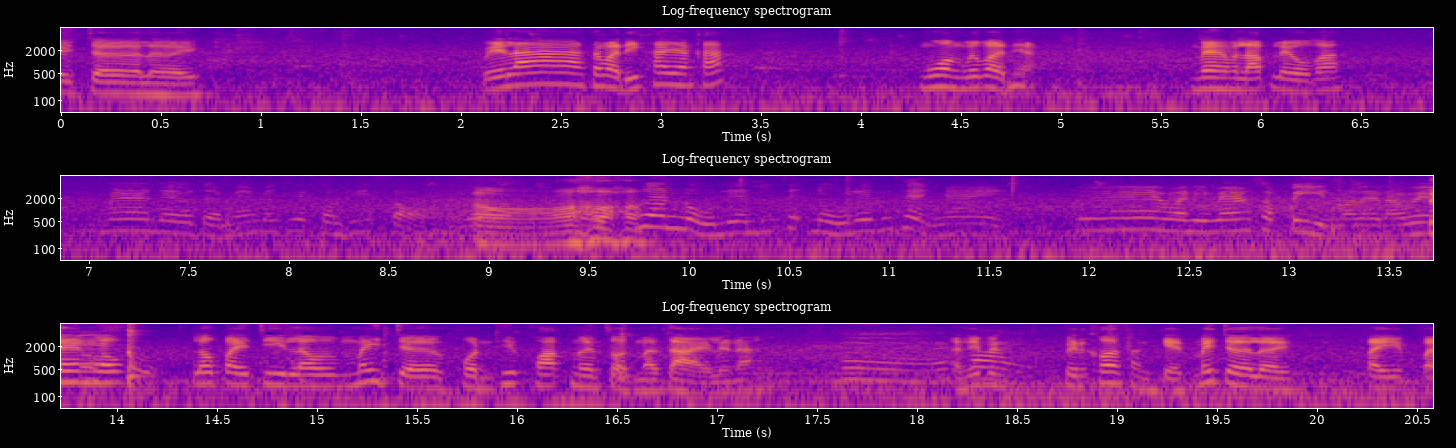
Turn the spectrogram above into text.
ยเจอเลย เวลา สวัสดีค่ะยังคะ ง่วงหรือเปล่าเนี่ย แม่มารับเร็วปะแม่เร็วแต่แม่ไม่ใช่คนที่สองอ๋อ เพื่อนหนูเรียนพิเศษหนูเรียนพิเศษไงเอ้วันนี้แม่งสปีดมาเลยนะเว้ยเต้งเราเราไปจีนเราไม่เจอคนที่ควักเงินสดมาจ่ายเลยนะอืมไม่อันนี้เป็นค่ยเป็นข้อสังเกตไม่เจอเลย ไปไป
